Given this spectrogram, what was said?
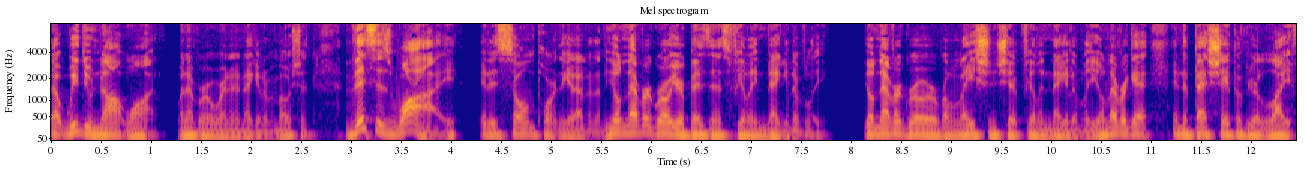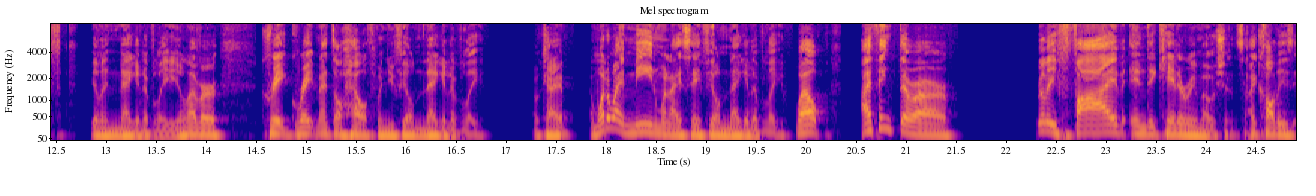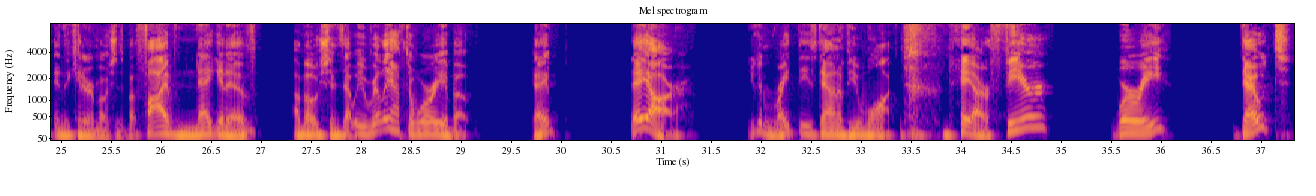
that we do not want whenever we're in a negative emotion. This is why it is so important to get out of them. You'll never grow your business feeling negatively. You'll never grow a relationship feeling negatively. You'll never get in the best shape of your life feeling negatively. You'll never create great mental health when you feel negatively. Okay. And what do I mean when I say feel negatively? Well, I think there are really five indicator emotions. I call these indicator emotions, but five negative emotions that we really have to worry about. Okay. They are, you can write these down if you want. they are fear, worry, doubt,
